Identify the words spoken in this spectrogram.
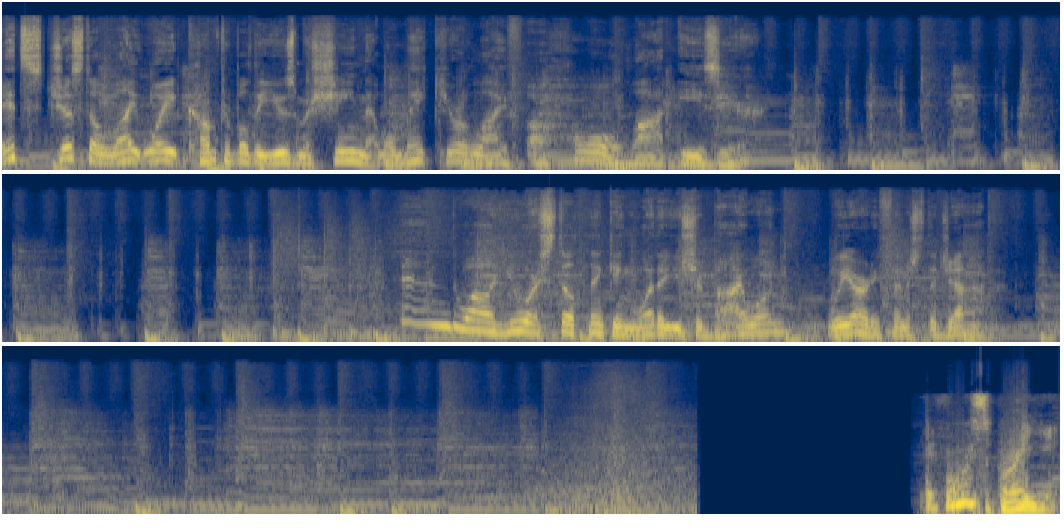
It's just a lightweight, comfortable to use machine that will make your life a whole lot easier. And while you are still thinking whether you should buy one, we already finished the job. Before spraying,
